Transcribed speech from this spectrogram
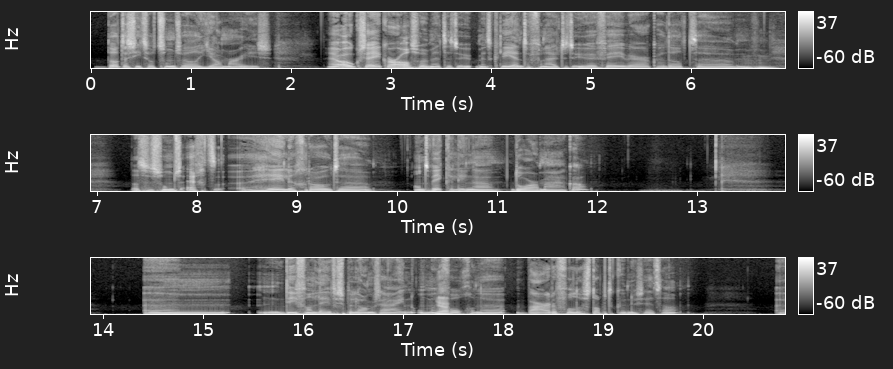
dat is iets wat soms wel jammer is. Ja, ook zeker als we met, het, met cliënten vanuit het UWV werken, dat, ehm, Mhm. dat ze soms echt eh, hele grote ontwikkelingen doormaken. Ehm, die van levensbelang zijn om een Ja. volgende waardevolle stap te kunnen zetten. Eh,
